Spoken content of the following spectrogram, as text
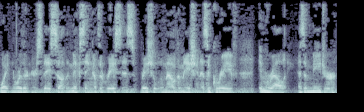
white Northerners, they saw the mixing of the races, racial amalgamation, as a grave immorality, as a major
